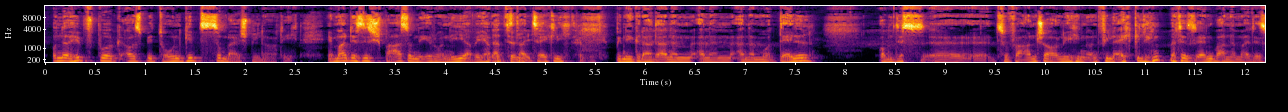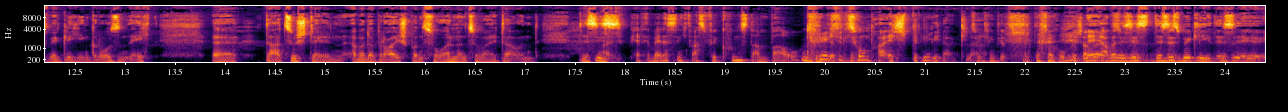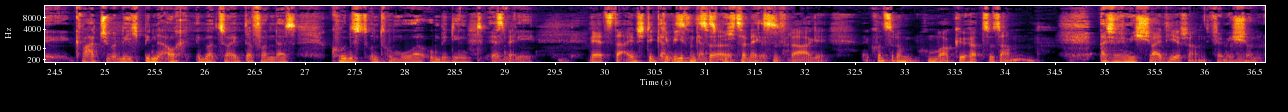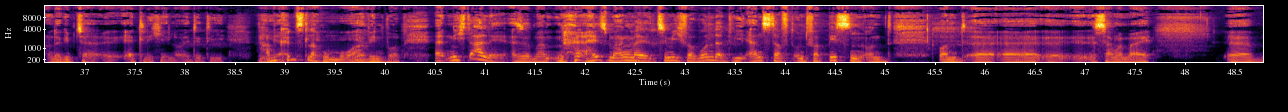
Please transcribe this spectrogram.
und eine Hüpfburg aus Beton gibt's zum Beispiel noch nicht. Ich meine, das ist Spaß und Ironie, aber ich habe tatsächlich, bin ich gerade an einem, an einem, an einem Modell um das äh, zu veranschaulichen. Und vielleicht gelingt mir das irgendwann einmal, das wirklich in großen echt äh, darzustellen. Aber da brauche ich Sponsoren und so weiter. Und das ist. Wäre wär das nicht was für Kunst am Bau? Zum Beispiel, ja klar. Das klingt jetzt das komisch, aber, nee, aber das ist, das ist wirklich, das ist äh, Quatsch. Und ich bin auch überzeugt davon, dass Kunst und Humor unbedingt irgendwie. Wäre jetzt der Einstieg ganz, gewesen ganz zur, zur nächsten ist. Frage. Kunst und Humor gehört zusammen? Also für mich schon. Bei dir schon. Für mich schon. Und da gibt's ja äh, etliche Leute, die. Haben er, Künstler Humor? Erwin Wurm. Äh, nicht alle. Also man, man ist manchmal ziemlich verwundert, wie ernsthaft und verbissen und und äh, äh, sagen wir mal äh,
